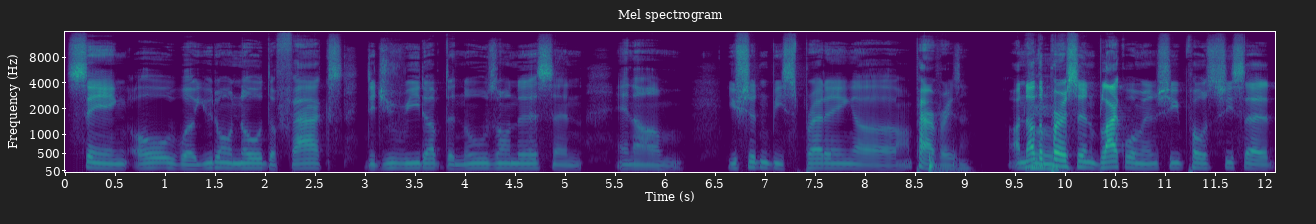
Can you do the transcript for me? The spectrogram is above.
saying, "Oh, well, you don't know the facts. Did you read up the news on this? And and um, you shouldn't be spreading." Uh, I'm paraphrasing. Another Hmm. person, black woman, she post. She said,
